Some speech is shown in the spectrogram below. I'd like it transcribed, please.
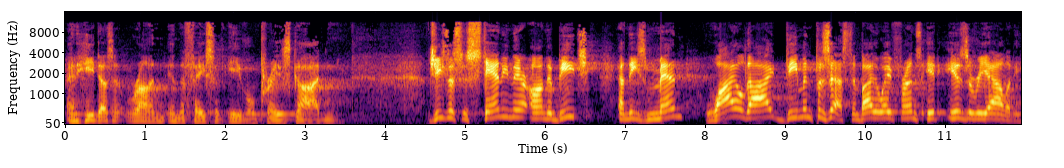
and he doesn't run in the face of evil. Praise God. Jesus is standing there on the beach, and these men wild eyed, demon possessed. And by the way, friends, it is a reality.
